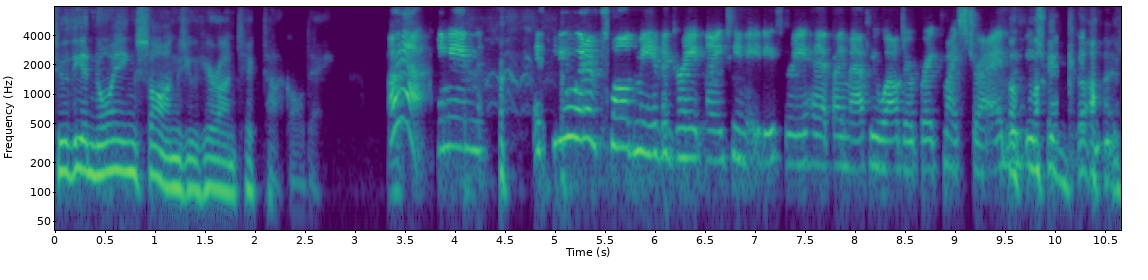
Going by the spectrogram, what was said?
to the annoying songs you hear on TikTok all day. Oh yeah. I mean, if you would have told me the great 1983 hit by Matthew Wilder, "Break My Stride," Oh would be oh, my trending, God.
